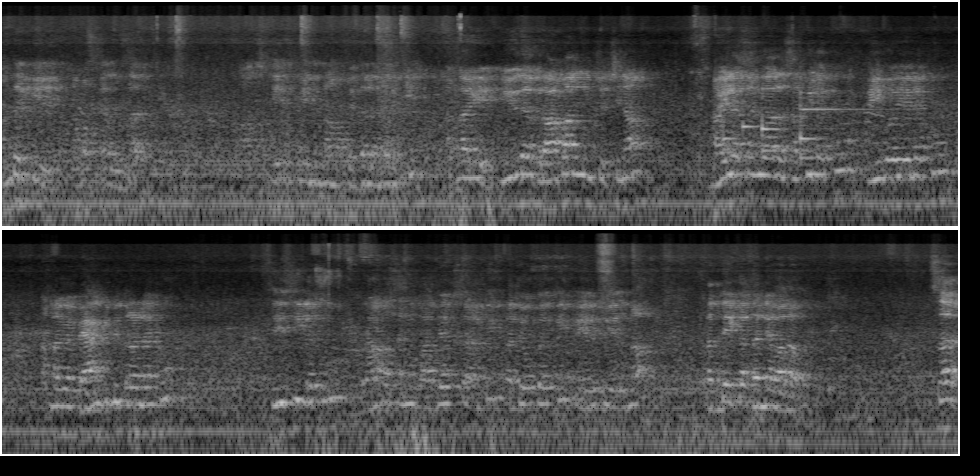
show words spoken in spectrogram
అందరికీ నమస్కారం సార్. ఆ స్టేజ్ మీద పెద్దలందరికీ అలాగే వివిధ గ్రామాల నుంచి వచ్చిన మహిళా సంఘాల సభ్యులకు బీఓఏలకు అలాగే బ్యాంకు మిత్రులకు సీసీలకు గ్రామ సంఘం అధ్యక్షులకి ప్రతి ఒక్కరికి పేరు పేరున ప్రత్యేక ధన్యవాదాలు. సార్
